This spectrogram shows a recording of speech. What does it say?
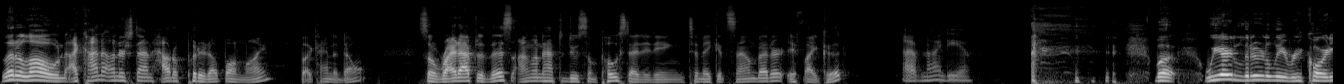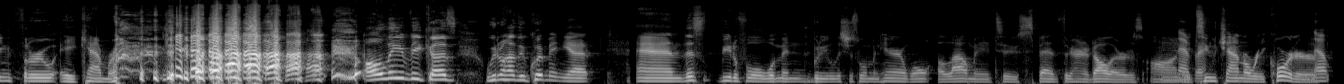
let alone I kind of understand how to put it up online, but I kind of don't. So right after this, I'm going to have to do some post editing to make it sound better if I could. I have no idea. But we are literally recording through a camera. Only because we don't have the equipment yet. And this beautiful woman, bootylicious woman here, won't allow me to spend three hundred dollars on Never. a two-channel recorder, Nope.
